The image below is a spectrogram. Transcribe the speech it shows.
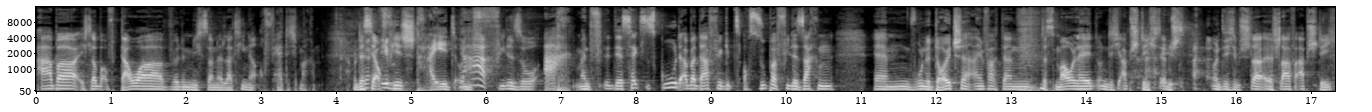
aber ich glaube, auf Dauer würde mich so eine Latina auch fertig machen. Und das ist ja Ja, auch eben. viel Streit und Ja. viel so, ach, man, der Sex ist gut, aber dafür gibt's auch super viele Sachen, ähm, wo eine Deutsche einfach dann das Maul hält und dich absticht im, und dich im Schla äh, Schlaf absticht.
